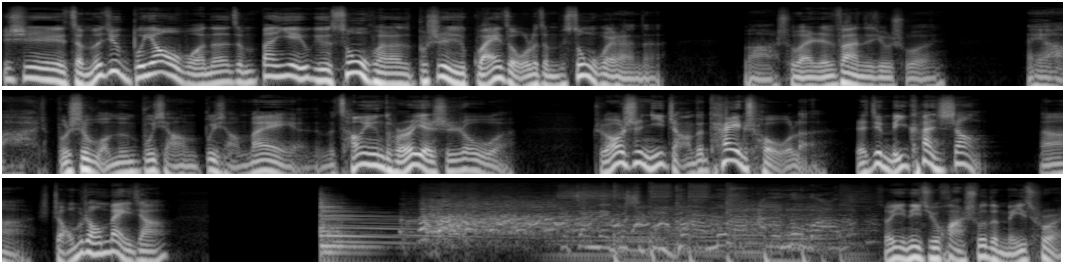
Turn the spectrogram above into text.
就是怎么就不要我呢？怎么半夜又给送回来了？不是拐走了，怎么送回来呢？啊！说完，人贩子就说：“哎呀，不是我们不想不想卖呀，怎么苍蝇腿也是肉啊？主要是你长得太丑了，人家没看上啊，找不着卖家。”所以那句话说的没错，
